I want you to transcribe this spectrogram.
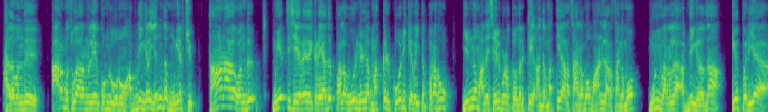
அதை வந்து ஆரம்ப சுகாதார நிலையம் கொண்டு வரும் அப்படிங்கிற எந்த முயற்சி தானாக வந்து முயற்சி செய்யறதே கிடையாது. பல ஊர்களில் மக்கள் கோரிக்கை வைத்த பிறகும் இன்னும் அதை செயல்படுத்துவதற்கு அந்த மத்திய அரசாங்கமோ மாநில அரசாங்கமோ முன் வரல அப்படிங்கிறது தான் மிகப்பெரிய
